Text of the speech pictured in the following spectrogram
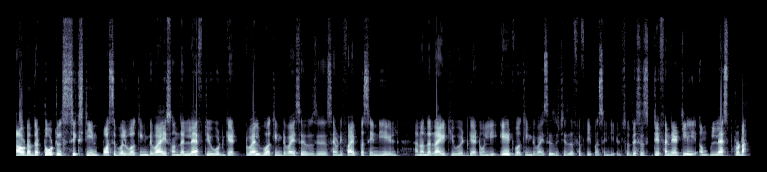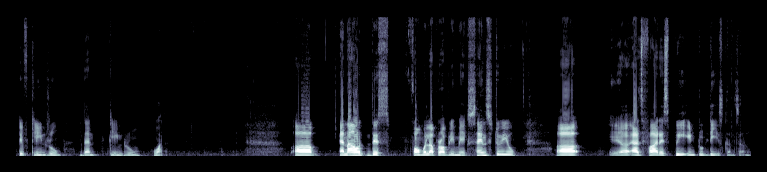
out of the total 16 possible working device on the left you would get 12 working devices which is a 75 percent yield and on the right you would get only 8 working devices which is a 50 percent yield. So, this is definitely a less productive clean room than clean room 1. Uh, and now this formula probably makes sense to you uh, uh as far as P into D is concerned.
